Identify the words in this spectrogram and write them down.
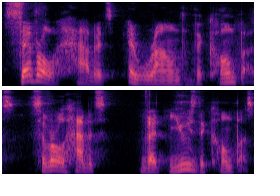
several habits around the compass, several habits that use the compass.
